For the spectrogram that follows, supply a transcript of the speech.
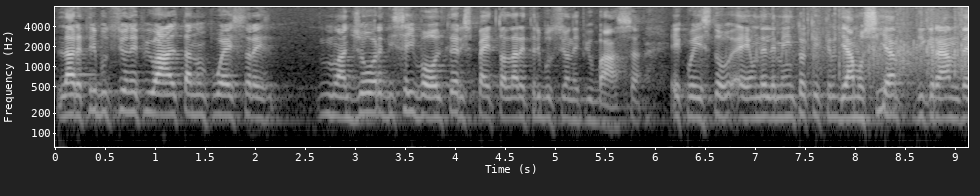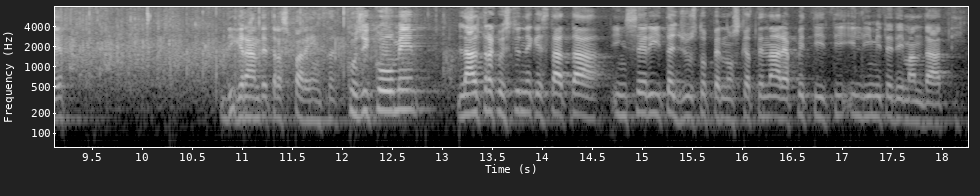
La retribuzione più alta non può essere maggiore di sei volte rispetto alla retribuzione più bassa e questo è un elemento che crediamo sia di grande, di grande trasparenza. Così come l'altra questione che è stata inserita, giusto per non scatenare appetiti, il limite dei mandati.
